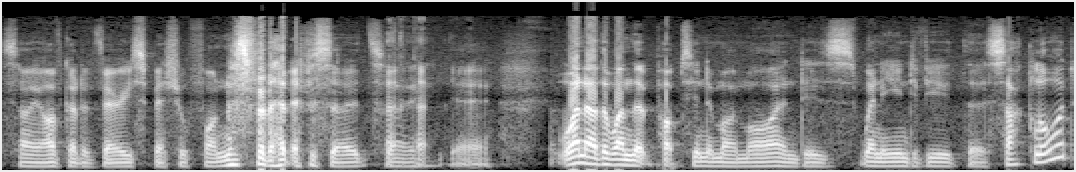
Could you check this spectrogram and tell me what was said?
So I've got a very special fondness for that episode. So yeah, one other one that pops into my mind is when he interviewed the Sucklord.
